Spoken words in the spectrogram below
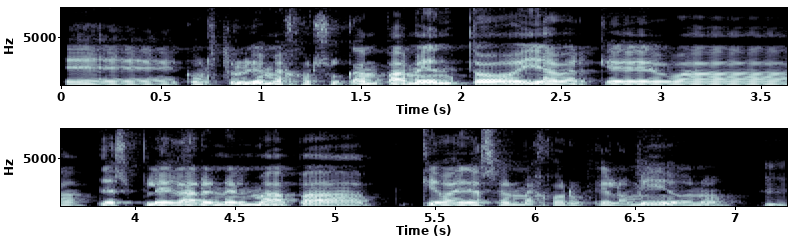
eh, construye mejor su campamento y a ver qué va a desplegar en el mapa que vaya a ser mejor que lo mío, ¿no? Mm,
